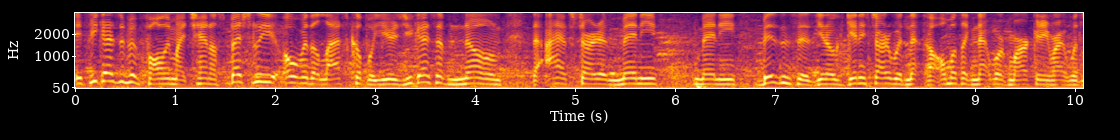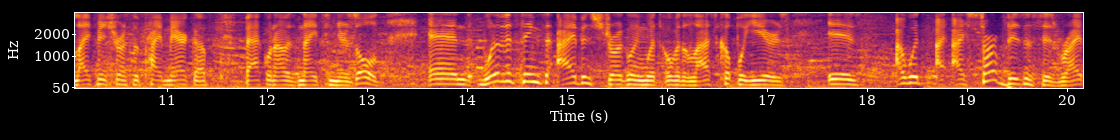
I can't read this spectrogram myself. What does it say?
if you guys have been following my channel, especially over the last couple years, you guys have known that I have started many, many businesses. You know, getting started with uh, almost like network marketing, right, with life insurance with Primerica back when I was 19 years old. And one of the things that I've been struggling with over the last couple years is I would I, I, start businesses, right?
